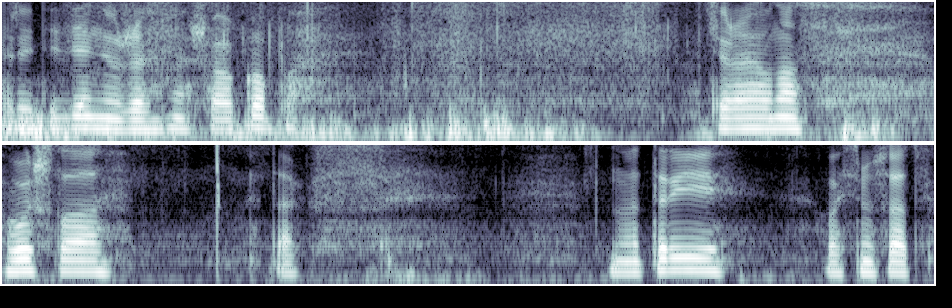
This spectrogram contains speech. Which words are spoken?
Третий день уже нашего копа. Вчера у нас вышло так на 3 800.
